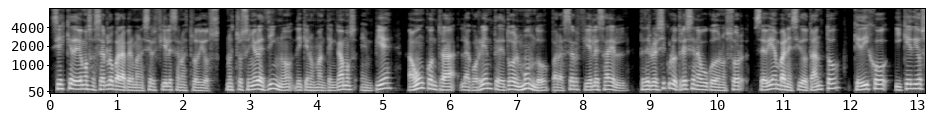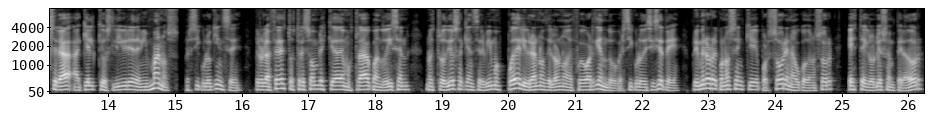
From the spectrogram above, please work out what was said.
si es que debemos hacerlo para permanecer fieles a nuestro Dios. Nuestro Señor es digno de que nos mantengamos en pie, aun contra la corriente de todo el mundo, para ser fieles a Él. Desde el versículo 13 Nabucodonosor se había envanecido tanto que dijo, ¿y qué Dios será aquel que os libre de mis manos? Versículo 15. Pero la fe de estos tres hombres queda demostrada cuando dicen, nuestro Dios a quien servimos puede librarnos del horno de fuego ardiendo. Versículo 17. Primero reconocen que por sobre Nabucodonosor, este glorioso emperador,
